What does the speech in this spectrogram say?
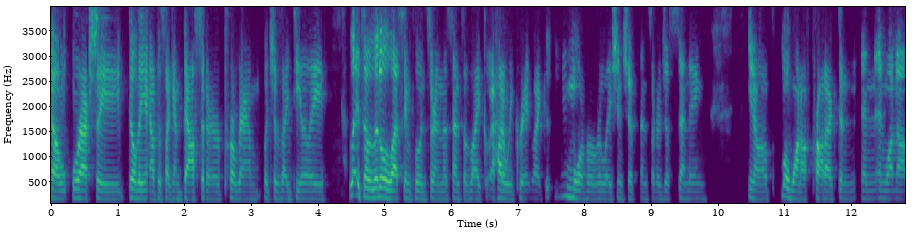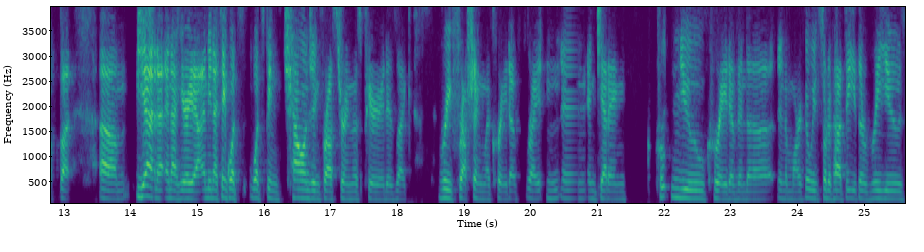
know, we're actually building out this like ambassador program, which is ideally it's a little less influencer in the sense of like how do we create like more of a relationship than sort of just sending you know a one-off product and and, and whatnot but um, yeah and, and i hear you i mean i think what's what's been challenging for us during this period is like refreshing the creative right and and, and getting new creative into into market. We've sort of had to either reuse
